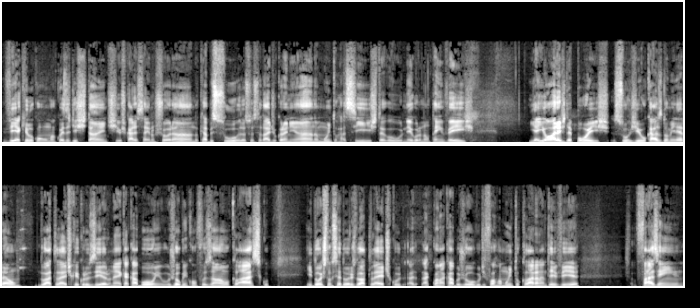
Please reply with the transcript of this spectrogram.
vê aquilo como uma coisa distante. Os caras saíram chorando, que absurdo, a sociedade ucraniana, muito racista, o negro não tem vez. E aí, horas depois, surgiu o caso do Mineirão, do Atlético e Cruzeiro, né? Que acabou o jogo em confusão, o clássico, e dois torcedores do Atlético, quando acaba o jogo, de forma muito clara na TV, fazem,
